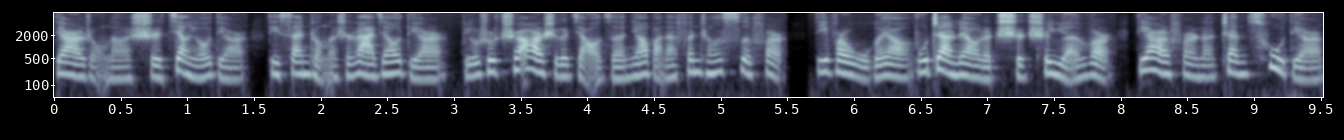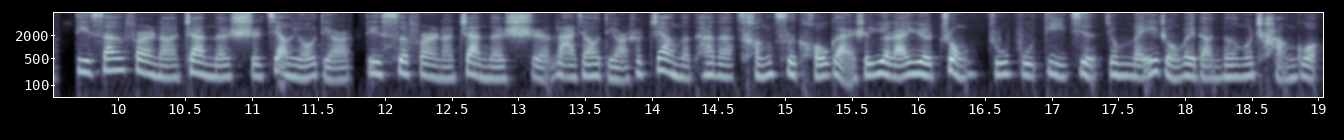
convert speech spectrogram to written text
第二种呢是酱油碟儿，第三种呢是辣椒碟儿。比如说吃二十个饺子，你要把它分成四份儿，第一份五个要不蘸料着吃，吃原味儿；第二份呢蘸醋碟儿，第三份呢蘸的是酱油碟儿，第四份呢蘸的是辣椒碟儿。说这样的它的层次口感是越来越重，逐步递进，就每一种味道你都能够尝过。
